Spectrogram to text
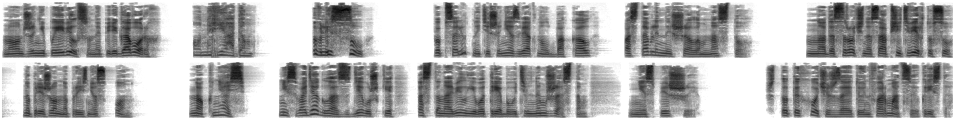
«Но он же не появился на переговорах». «Он рядом, в лесу!» В абсолютной тишине звякнул бокал, поставленный Шеллом на стол. «Надо срочно сообщить Виртусу», — напряженно произнес он. Но князь не сводя глаз с девушки, остановил его требовательным жестом. «Не спеши. Что ты хочешь за эту информацию, Криста?»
